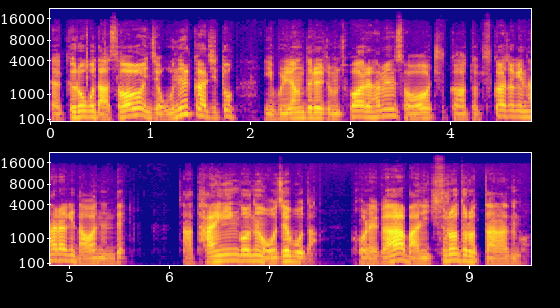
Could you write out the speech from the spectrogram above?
자, 그러고 나서 이제 오늘까지도 이 물량들을 좀 소화를 하면서 주가가 또 추가적인 하락이 나왔는데 자, 다행인 거는 어제보다 거래가 많이 줄어들었다라는 거.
